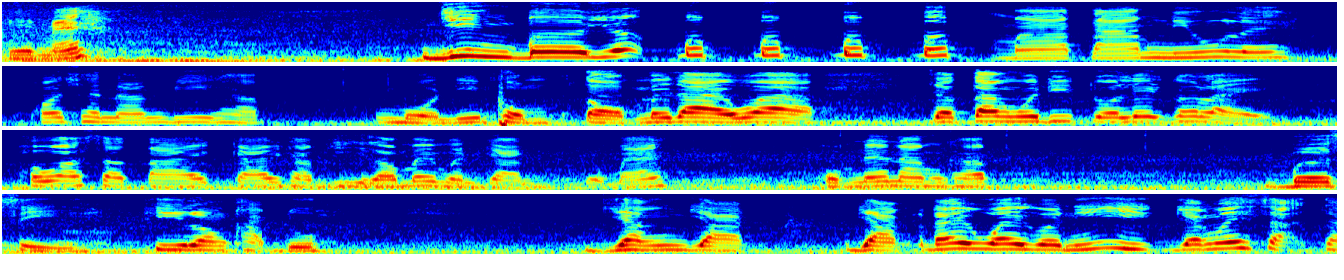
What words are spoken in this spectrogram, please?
เห็นไหมยิ่งเบอร์เยอะปุ๊บปุ๊บปุ๊บปุ๊บมาตามนิ้วเลย เพราะฉะนั้นพี่ครับโหมดนี้ผมตอบไม่ได้ว่าจะตั้งไว้ที่ตัวเลขเท่าไหร่ เพราะว่าสไตล์การขับขี่เราไม่เหมือนกันถูกไหมผมแนะนำครับ เบอร์สี่พี่ลองขับดู ยังอยาก อยากได้ไวกว่านี้อีกยังไม่สะใจ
